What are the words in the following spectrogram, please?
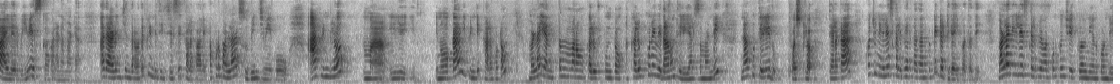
బాయిలేరు బియ్యం వేసుకోవాలన్నమాట. అది ఆడించిన తర్వాత పిండి తీసేసి కలపాలి. అప్పుడు మళ్ళీ శుభించి మీకు ఆ పిండిలో మా ఈ ఈ నూక ఈ పిండి కలపటం మళ్ళీ ఎంత మనం కలుపుకుంటాం కలుపుకునే విధానం తెలియాల్సమండి నాకు తెలీదు ఫస్ట్లో. తెలక కొంచెం నీళ్ళేసి కలిపాను కదా అనుకుంటే గట్టిగా అయిపోతుంది. మళ్ళీ నీళ్ళేసి కలిపామనుకోండి కొంచెం ఎక్కువ అయినాయి అనుకోండి.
